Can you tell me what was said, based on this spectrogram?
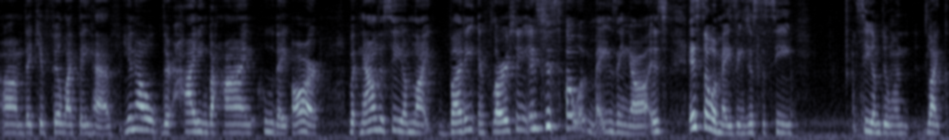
Um, they can feel like they have, you know, they're hiding behind who they are. But now to see them like budding and flourishing, it's just so amazing, y'all. It's it's so amazing just to see see them doing like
